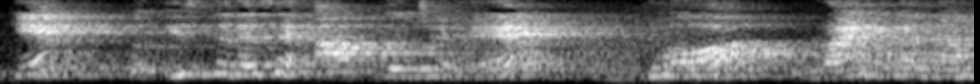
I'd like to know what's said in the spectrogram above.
Okay? so is tarah se aapko jo hai ध write karna hai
